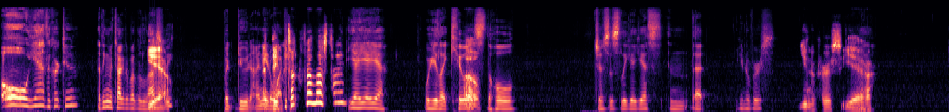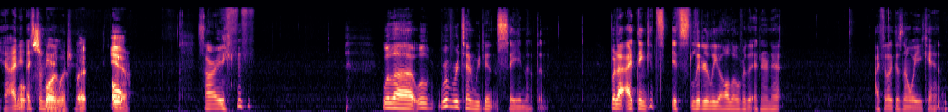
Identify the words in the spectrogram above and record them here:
Oh yeah, the cartoon. I think we talked about the last Yeah. week. But dude, I I need to think watch we it. talked about it last time. Yeah, yeah, yeah. Where he like Oh. kills the whole Justice League, I guess, in that universe. Universe, yeah. Yeah, I need. I Well, still need to spoiler, watch it. but Oh. yeah. Sorry. we'll uh, we'll we'll pretend we didn't say nothing. But I, I think it's it's literally all over the internet. I feel like there's no way you can't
